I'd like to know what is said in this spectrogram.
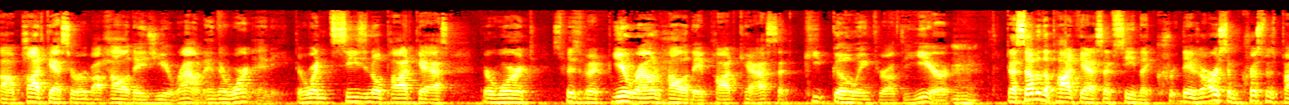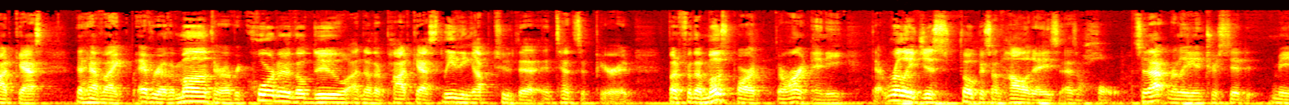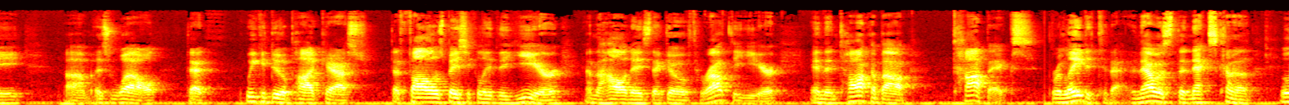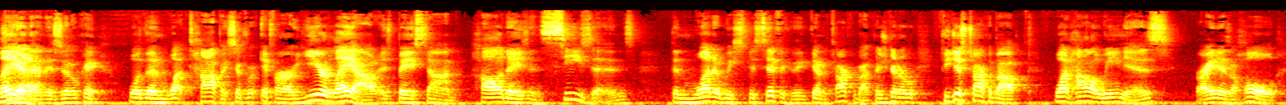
Uh, podcasts that were about holidays year round, and there weren't any. There weren't seasonal podcasts. There weren't specific year round holiday podcasts that keep going throughout the year. Now, some of the podcasts I've seen, like there are some Christmas podcasts that have like every other month or every quarter they'll do another podcast leading up to the intensive period. But for the most part, there aren't any that really just focus on holidays as a whole. So that really interested me um, as well that we could do a podcast that follows basically the year and the holidays that go throughout the year and then talk about topics related to that. And that was the next kind of layer Yeah. then is okay, well then what topics if, if our year layout is based on holidays and seasons, then what are we specifically going to talk about? Because you're going to if you just talk about what Halloween is, right, as a whole,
